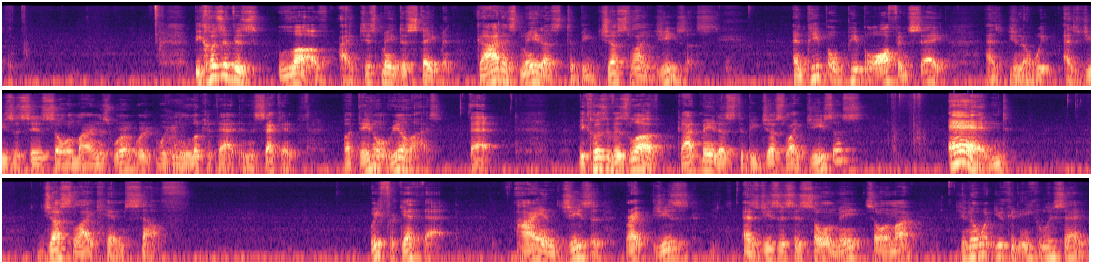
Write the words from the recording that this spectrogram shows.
because of His love, I just made this statement. God has made us to be just like Jesus. And people people often say, as you know, we as Jesus is, so am I in this world. We're, we're going to look at that in a second, but they don't realize that because of His love, God made us to be just like Jesus, and just like Himself. We forget that. I and Jesus, right? Jesus, as Jesus is, so am me, so am I. You know what you can equally say?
